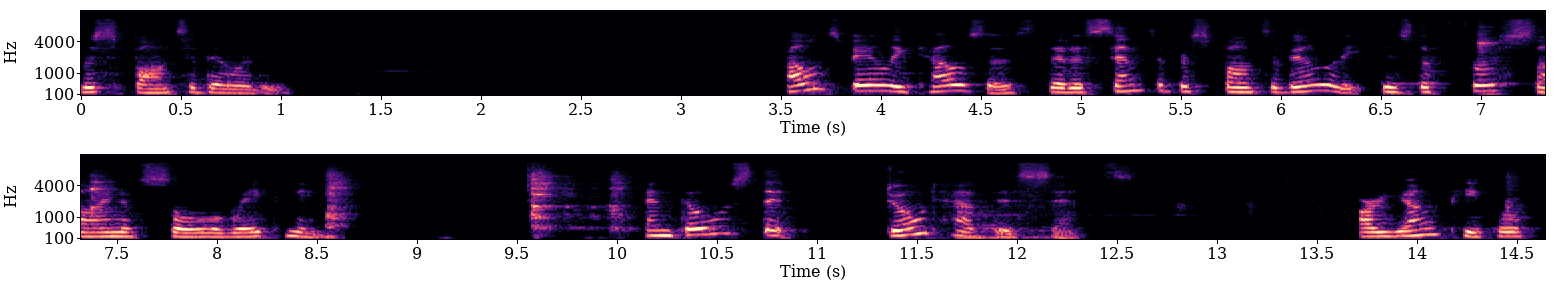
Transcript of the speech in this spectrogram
Responsibility. Alice Bailey tells us that a sense of responsibility is the first sign of soul awakening. And those that don't have this sense are young people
